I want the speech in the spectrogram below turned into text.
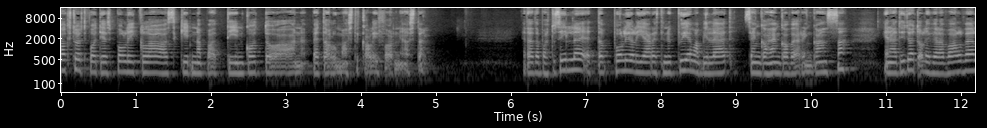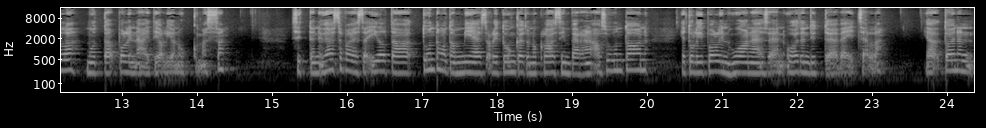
12-vuotias Polly Glass kidnappattiin kotoaan Petalumasta Kaliforniasta – ja tämä tapahtui silleen, että Poli oli järjestänyt pyjamabileet sen kahden kaverin kanssa. Ja nämä tytöt oli vielä valveella, mutta Polin äiti oli jo nukkumassa. Sitten yhdessä vaiheessa iltaa tuntematon mies oli tunkeutunut Klaasin perheen asuntoon ja tuli Polin huoneeseen uhoten tyttöjä veitsellä. Ja toinen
